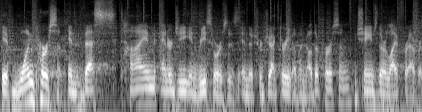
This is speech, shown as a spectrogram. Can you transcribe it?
If one person invests time, energy, and resources in the trajectory of another person, change their life forever.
